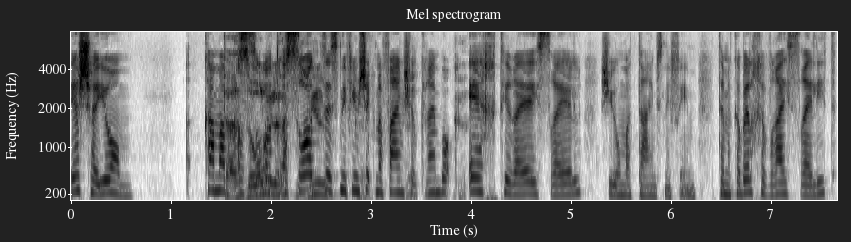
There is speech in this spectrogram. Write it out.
יש היום כמה עשרות. עשרות סניפים כן, של כנפיים כן, של קרמבו, כן. איך תיראה ישראל שיהיו 200 סניפים. אתה מקבל חברה ישראלית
